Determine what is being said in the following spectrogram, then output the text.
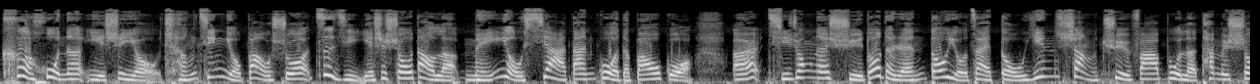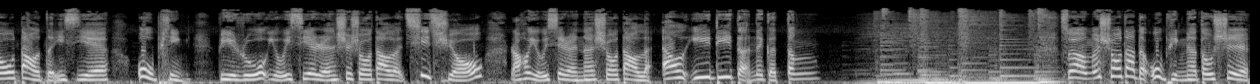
客户呢也是有曾经有报说自己也是收到了没有下单过的包裹，而其中呢许多的人都有在抖音上去发布了他们收到的一些物品，比如有一些人是收到了气球，然后有一些人呢收到了 LED 的那个灯，所以我们收到的物品呢都是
